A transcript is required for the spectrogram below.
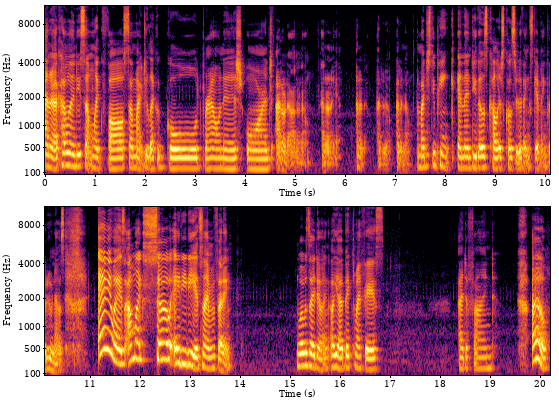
I don't know. I kind of want to do something like fall. So I might do like a gold, brownish, orange. I don't know. I don't know. I don't know yet. I don't know. I don't know. I don't know. I might just do pink and then do those colors closer to Thanksgiving, but who knows. Anyways, I'm like so ADD. It's not even funny. What was I doing? Oh yeah, I baked my face. I defined. Oh.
